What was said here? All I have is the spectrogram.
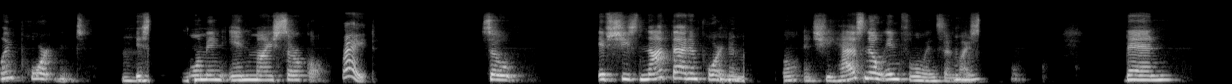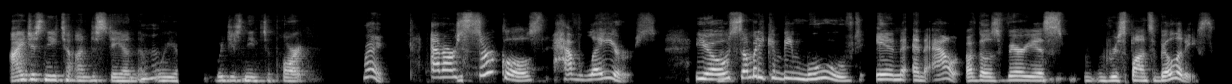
how important Mhm. is this woman in my circle? Right. So if she's not that important in my circle and she has no influence in my Mhm. circle, then I just need to understand that Mhm. we we just need to part. Right. And our circles have layers. You know, somebody can be moved in and out of those various responsibilities.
